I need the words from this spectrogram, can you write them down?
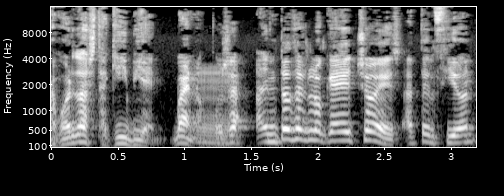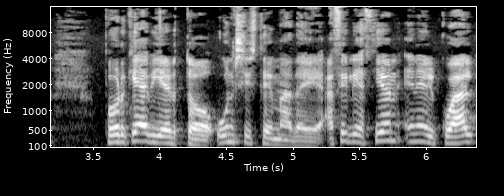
¿De acuerdo? Hasta aquí bien. Bueno, pues a- entonces lo que he hecho es, atención, porque he abierto un sistema de afiliación en el cual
